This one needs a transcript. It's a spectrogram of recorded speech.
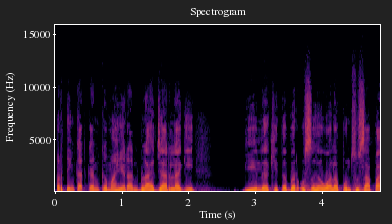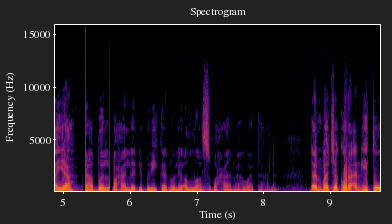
pertingkatkan kemahiran, belajar lagi. Bila kita berusaha walaupun susah payah, double pahala diberikan oleh Allah Subhanahu wa taala. Dan baca Quran itu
